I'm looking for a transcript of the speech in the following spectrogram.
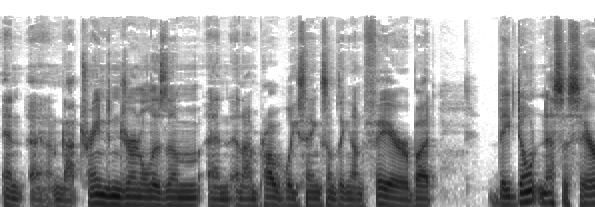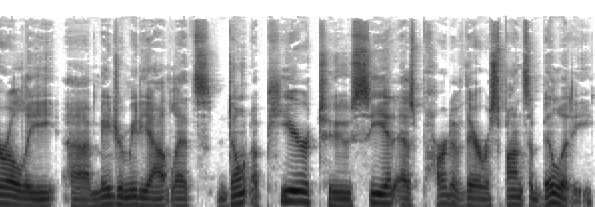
and, I'm not trained in journalism, and, and I'm probably saying something unfair, but they don't necessarily, uh, major media outlets don't appear to see it as part of their responsibility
